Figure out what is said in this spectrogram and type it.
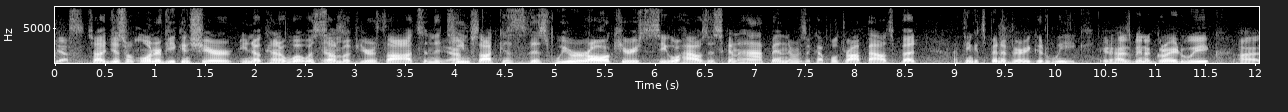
Yes. So I just wonder if you can share, you know, kind of what was yes. some of your thoughts and the yeah. team's thought, because this, we were all curious to see, well, how's this going to happen? There was a couple dropouts, but I think it's been a very good week. It has been a great week. Uh,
